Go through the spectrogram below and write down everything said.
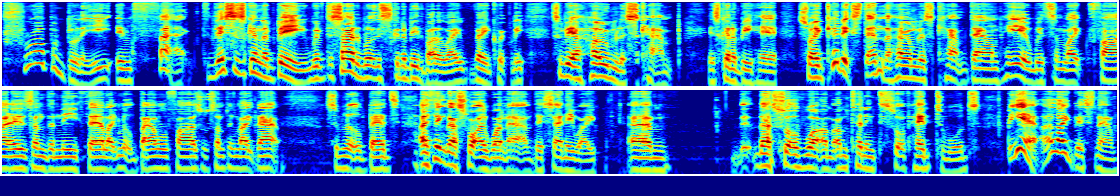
probably, in fact, this is going to be, we've decided what this is going to be, by the way, very quickly. It's going to be a homeless camp. It's going to be here. So I could extend the homeless camp down here with some, like, fires underneath there, like little barrel fires or something like that. Some little beds. I think that's what I want out of this anyway. Um, that's sort of what I'm, I'm tending to sort of head towards. But yeah, I like this now.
